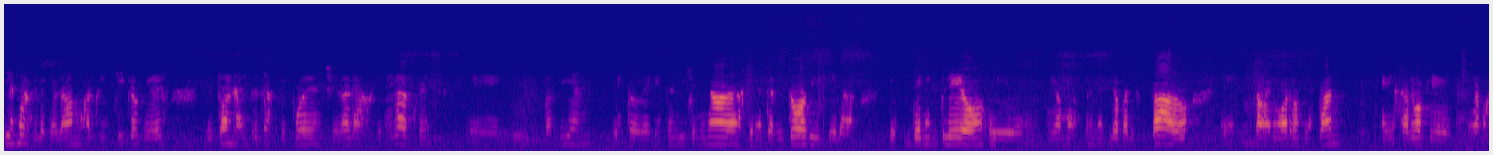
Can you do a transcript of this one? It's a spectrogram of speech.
es más de lo que hablábamos al principio, que es de todas las empresas que pueden llegar a generarse, también esto de que estén diseminadas en el territorio y que, la, den empleo, eh, digamos, en empleo calificado, en cada lugar donde están, es algo que, digamos,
